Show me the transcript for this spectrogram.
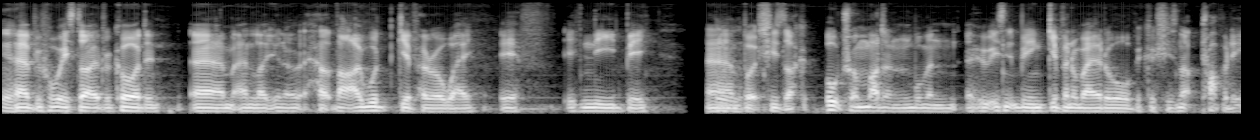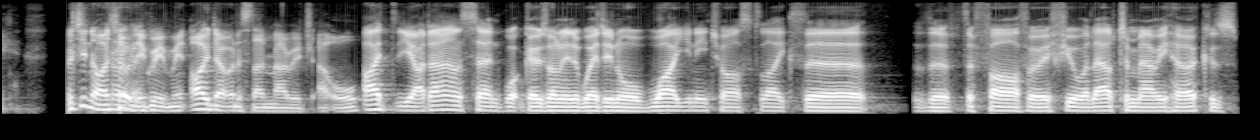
Yeah. uh, before we started recording, um, and like you know that I would give her away if if need be. Um, But she's like an ultra modern woman who isn't being given away at all because she's not property. But you know, I totally agree. I mean, I don't understand marriage at all. I yeah, I don't understand what goes on in a wedding or why you need to ask like the the the father if you're allowed to marry her because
